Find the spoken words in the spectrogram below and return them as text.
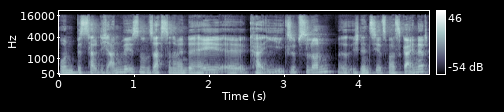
und bist halt nicht anwesend und sagst dann am Ende, hey, äh, KI XY, ich nenne sie jetzt mal Skynet,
